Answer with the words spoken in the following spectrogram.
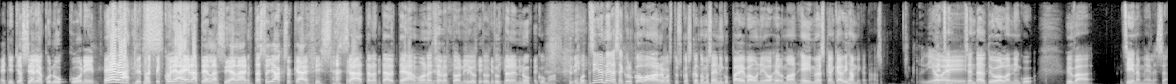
Että nyt jos siellä joku nukkuu, niin Herä! nyt voit pikkuhiljaa herätellä siellä, että tässä on jakso käynnissä. Säätänä täällä tehdään monen sadan tonnin juttu, tuu tänne nukkumaan. Mutta siinä mielessä kyllä kova arvostus, koska tuommoiseen niin päiväuniohjelmaan ei myöskään käy ihan mikä tahansa. Joo, Et sen, ei. sen täytyy olla niin kuin hyvä siinä mielessä.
